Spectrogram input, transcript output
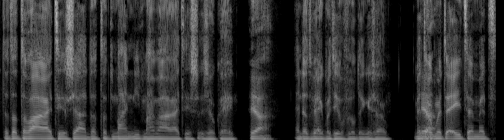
Dat dat de waarheid is, ja, dat dat mijn, niet mijn waarheid is, is oké. ja. En dat werkt met heel veel dingen zo. Met Ja. ook met eten, met...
